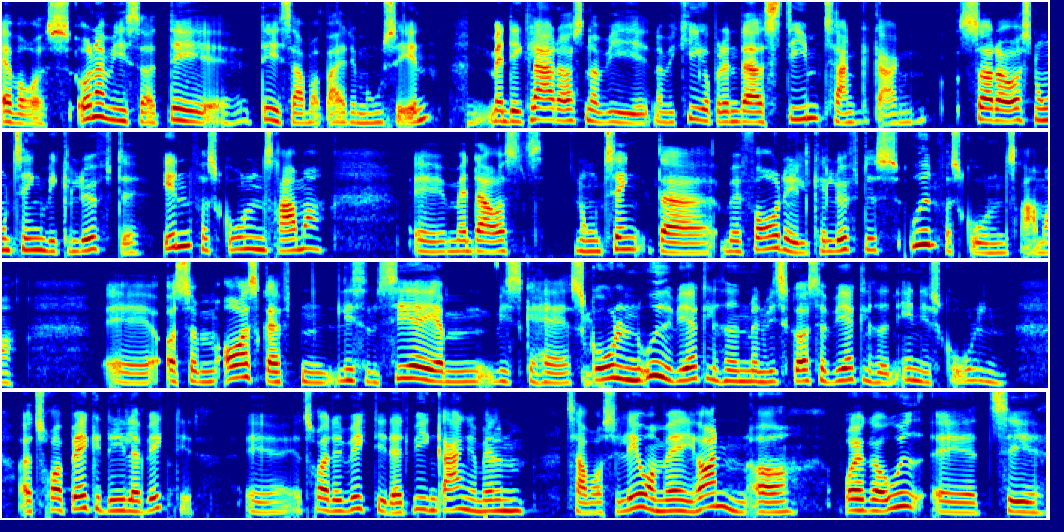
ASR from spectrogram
af vores undervisere, det, det er i samarbejde med UCN. Men det er klart også, når vi, når vi kigger på den der STEAM-tankegang, så er der også nogle ting, vi kan løfte inden for skolens rammer, øh, men der er også nogle ting, der med fordel kan løftes uden for skolens rammer. Øh, og som overskriften ligesom siger, jamen vi skal have skolen ud i virkeligheden, men vi skal også have virkeligheden ind i skolen. Og jeg tror, at begge dele er vigtigt. Øh, jeg tror, det er vigtigt, at vi en gang imellem tager vores elever med i hånden og rykker ud øh, til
